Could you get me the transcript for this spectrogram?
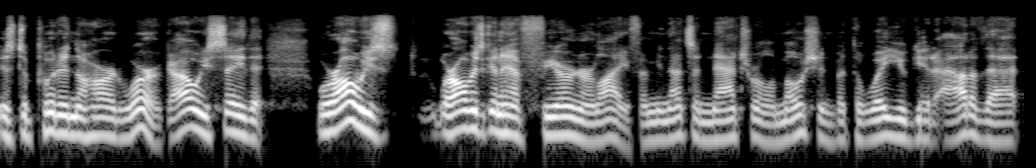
is to put in the hard work. I always say that we're always we're always going to have fear in our life i mean that's a natural emotion but the way you get out of that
